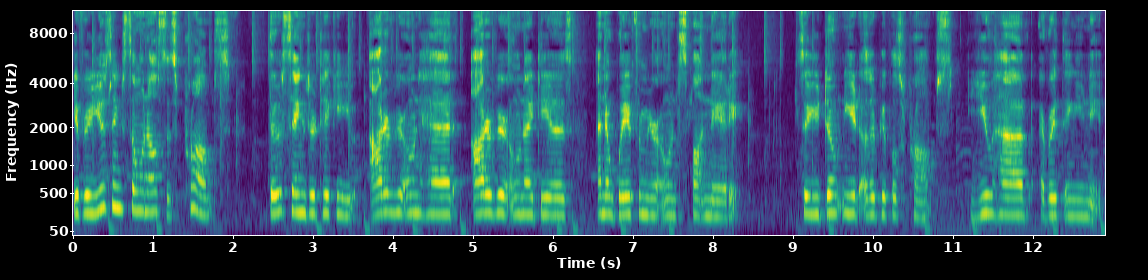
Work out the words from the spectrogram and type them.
If you're using someone else's prompts, those things are taking you out of your own head, out of your own ideas, and away from your own spontaneity. So you don't need other people's prompts. You have everything you need.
